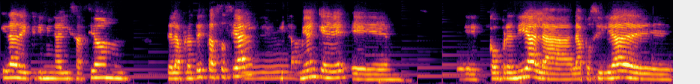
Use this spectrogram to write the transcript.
que era de criminalización de la protesta social y también que eh, eh, comprendía la, posibilidad de,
